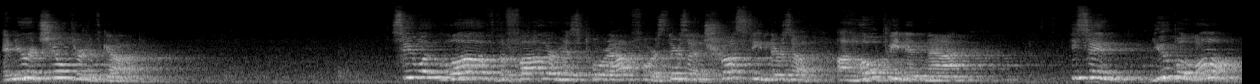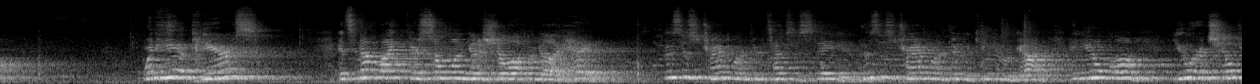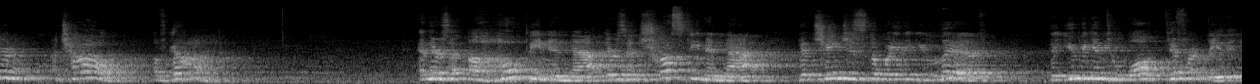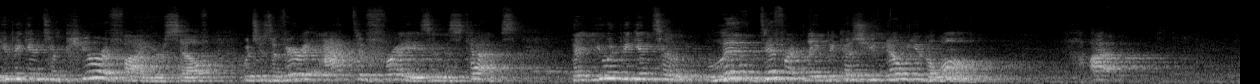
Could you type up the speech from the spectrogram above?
and you're a children of God. See what love the Father has poured out for us. There's a trusting, there's a, a hoping in that. He's saying, You belong. When He appears, it's not like there's someone going to show up and be like, hey, who's this trampling through Texas Stadium? Who's this trampling through the kingdom of God? And you don't belong. You are a children, a child of God. And there's a, a hoping in that, there's a trusting in that that changes the way that you live, that you begin to walk differently, that you begin to purify yourself, which is a very active phrase in this text that you would begin to live differently because you know you belong. I,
